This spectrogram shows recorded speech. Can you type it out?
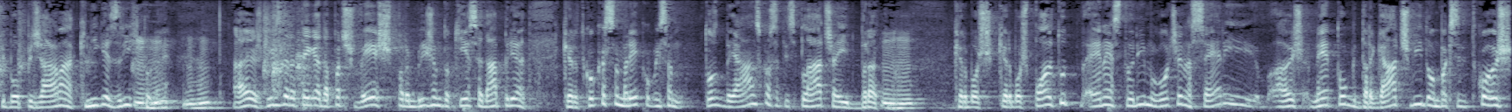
ti bo pižama, knjige zrihto. Uh -huh, uh -huh. Že zaradi tega, da pač veš, približno do kje se da prijeti. Ker tako, kot sem rekel, mislim, to dejansko se ti splača iti brati. Uh -huh. Ker boš, ker boš pol tudi ene stvari, mogoče na seriji, veš, ne toliko drugač videl, ampak se ti tako, veš,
